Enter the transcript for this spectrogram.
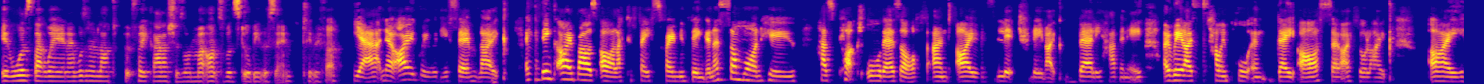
it was that way and I wasn't allowed to put fake eyelashes on, my answer would still be the same, to be fair. Yeah, no, I agree with you, Sim. Like, I think eyebrows are like a face framing thing. And as someone who has plucked all theirs off and I literally like barely have any, I realised how important they are. So I feel like I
